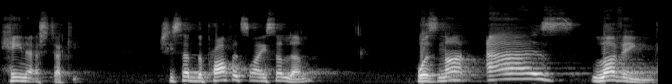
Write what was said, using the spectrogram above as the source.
حين أشتكي. She said, the Prophet صلى الله عليه وسلم was not as loving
